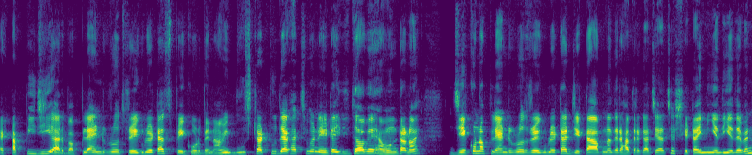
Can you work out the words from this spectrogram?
একটা পিজিআর বা প্ল্যান্ট গ্রোথ রেগুলেটর স্প্রে করবেন। আমি বুস্টার টু দেখাচ্ছি মানে এটাই দিতে হবে, এমনটা নয়। যে কোনো প্ল্যান্ট গ্রোথ রেগুলেটর যেটা আপনাদের হাতের কাছে আছে সেটাই নিয়ে দিয়ে দেবেন।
